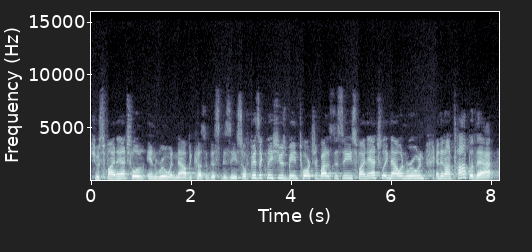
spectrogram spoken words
She was financially in ruin now because of this disease. So physically, she was being tortured by this disease, financially now in ruin. And then on top of that,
